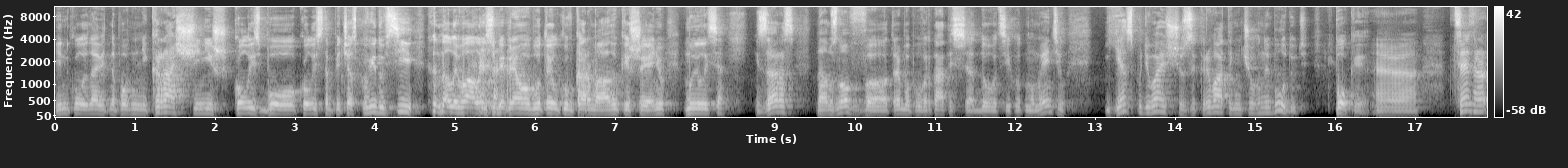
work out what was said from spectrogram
Інколи навіть наповнені краще ніж колись, бо колись там під час ковіду всі наливали собі прямо бутилку в карман, у кишеню, милися. І зараз нам знов е, треба повертатися до цих от моментів. Я сподіваюся, що закривати нічого не будуть поки. Е, Це,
